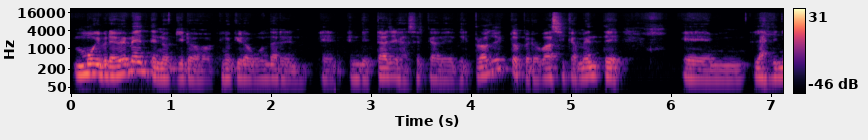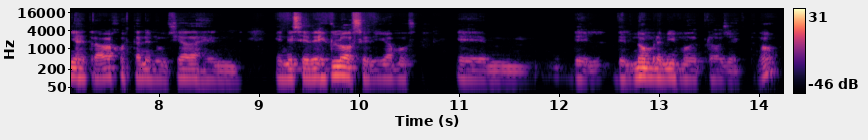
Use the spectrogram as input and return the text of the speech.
muy brevemente, no quiero, no quiero abundar en, detalles acerca del proyecto, pero básicamente em, las líneas de trabajo están enunciadas en, ese desglose, digamos, em, del, nombre mismo del proyecto. ¿no?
